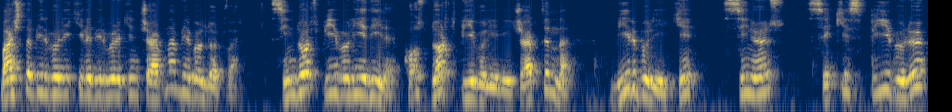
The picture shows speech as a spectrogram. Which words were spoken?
Başta 1 bölü 2 ile 1 bölü 2'nin çarpımından 1 bölü 4 var. Sin 4 pi bölü 7 ile cos 4 pi bölü 7'yi çarptığımda 1 bölü 2 sinüs 8 pi bölü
